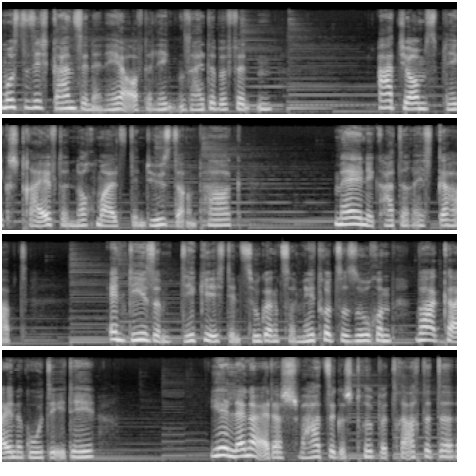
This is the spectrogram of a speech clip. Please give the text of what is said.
musste sich ganz in der Nähe auf der linken Seite befinden. Artyoms Blick streifte nochmals den düsteren Park. Melnik hatte recht gehabt. In diesem Dickicht den Zugang zur Metro zu suchen, war keine gute Idee. Je länger er das schwarze Gestrüpp betrachtete,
